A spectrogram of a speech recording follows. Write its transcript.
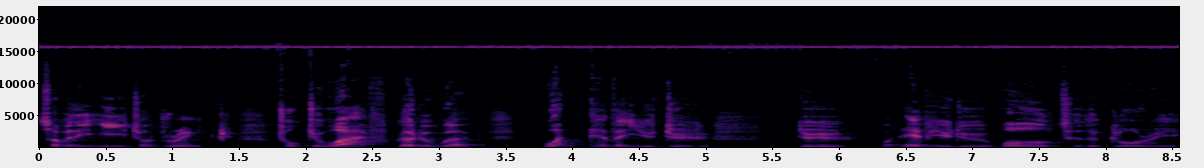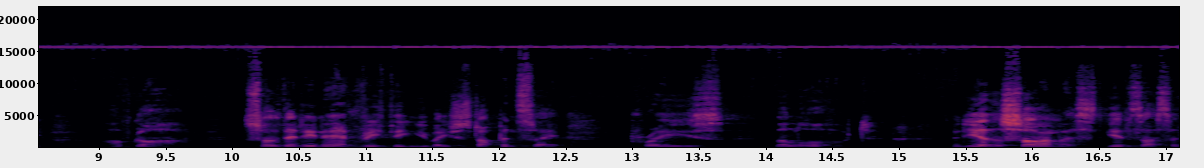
So whether you eat or drink, talk to your wife, go to work, whatever you do, do whatever you do all to the glory of God, so that in everything you may stop and say, Praise the Lord. And here the psalmist gives us a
